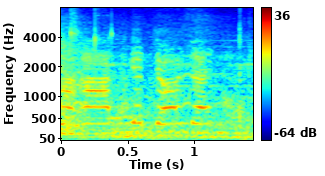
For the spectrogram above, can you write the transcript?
Kameraden getötet!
